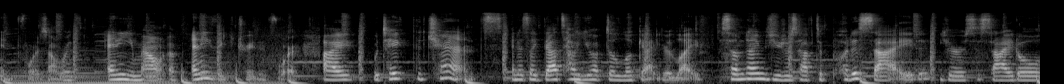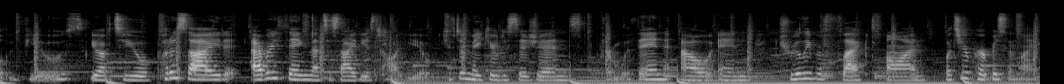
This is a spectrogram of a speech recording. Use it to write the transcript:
in for. It's not worth any amount of anything you traded for. I would take the chance. And it's like that's how you have to look at your life. Sometimes you just have to put aside your societal views. You have to put aside everything that society has taught you. You have to make your decisions from within out and truly reflect on what's your purpose in life?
